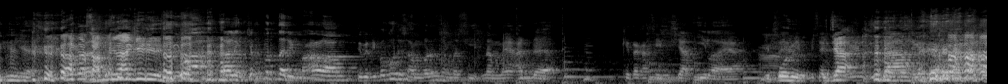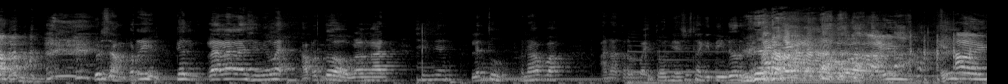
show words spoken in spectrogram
ini ya. sambil lagi nih balik cepet dari malam. Tiba-tiba gue disamperin sama si namanya ada kita kasih inisial I lah ya. Bisa, bisa Ija. gitu. gue disamperin, kan le le le sini le. Apa tuh? Gue bilang kan, sini lihat tuh, kenapa? Anak terbaik Tuhan Yesus lagi tidur. Aing, aing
